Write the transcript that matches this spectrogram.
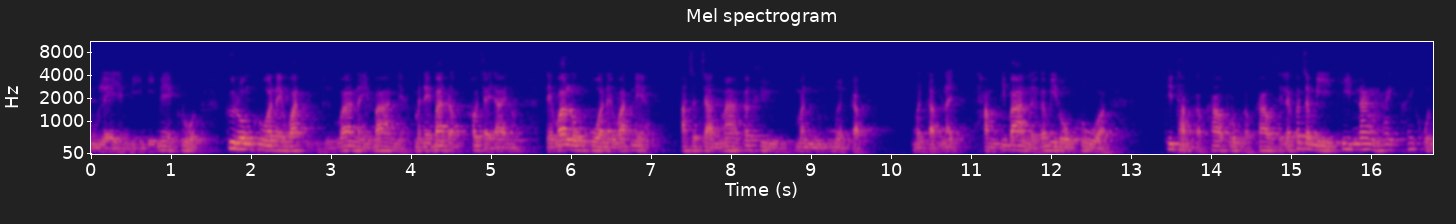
ดูแลอย่างดีมีแม่ครัว คือโรงครัวในวัดหรือว่าในบ้านเนี่ยมันในบ้านเราเข้าใจได้เนาะแต่ว่าโรงครัวในวัดเนี่ย อัศจรรย์มากก็คือมันเหมือนกับเหมือนกับในทำที่บ้านเลยก็มีโรงครัวที่ทำกับข้าวปรุงกับข้าวเสร็จแล้วก็จะมีที่นั่งให้ให้คน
